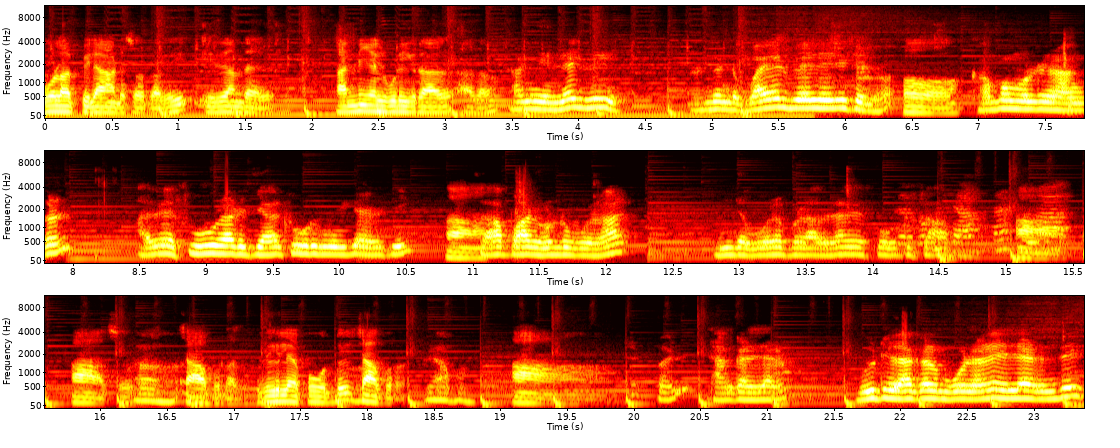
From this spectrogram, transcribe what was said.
ஓலாப்பிலான்னு சொல்கிறது இது அந்த தண்ணியல் குடிக்கிற அதோ தண்ணி இல்லை இது. அங்க இந்த வயல் வேலை இருக்கணும் ஓ. கம்பம் ஒன்று நாங்கள் அதே சூடு அடித்தால் சூடு மிதிக்க அடித்து சாப்பாடு கொண்டு போனால் இந்த உரப்படாத போட்டு சாப்பிடும் ஆ சாப்பிட்றது. இதில் போட்டு சாப்பிட்றது? சாப்பிடும் ஆ. நாங்கள் வீட்டில் ஆக்கள் போனாலே எல்லாம் இருந்து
